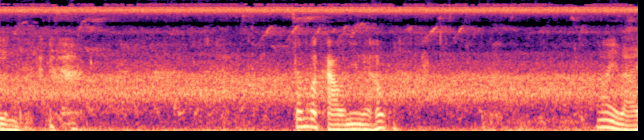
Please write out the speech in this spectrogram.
นี่เข่งต้มปลาขาวนี่แหละครับน้อยหลาย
